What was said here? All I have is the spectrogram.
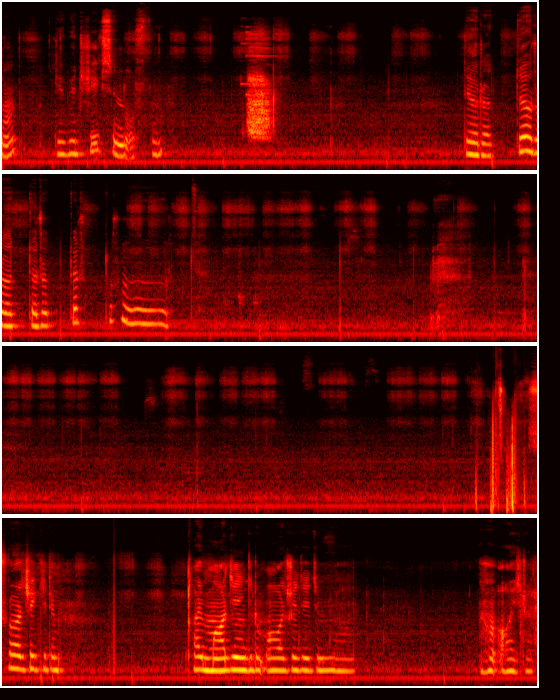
Lan gebereceksin dostum. Dırıt dırıt dırıt dırıt dırıt. Şu ağaca gireyim. Ay madene gireyim ağaca dedim ya.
